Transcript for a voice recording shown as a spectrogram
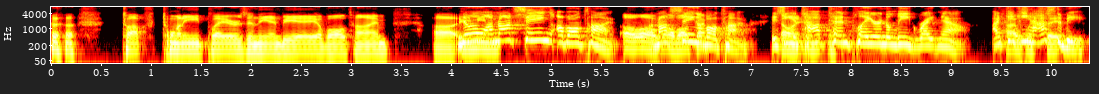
top twenty players in the NBA of all time. Uh, No, mean- I'm not saying of all time. Oh, oh, I'm not of all saying time? of all time. Is Oh, he a and- top 10 player in the league right now? I think I he has say- to be.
